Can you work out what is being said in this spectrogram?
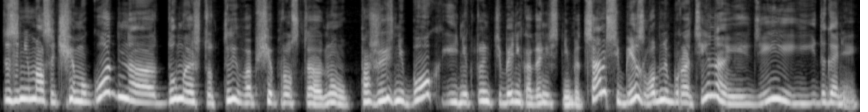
ты занимался чем угодно, думая, что ты вообще просто, ну, по жизни бог, и никто тебя никогда не снимет. Сам себе злобный Буратино, иди и догоняй.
